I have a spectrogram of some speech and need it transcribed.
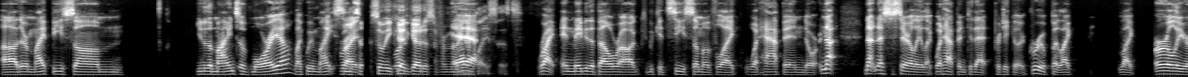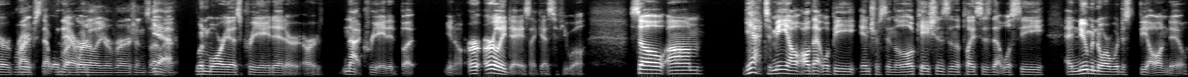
Uh, there might be some. You know, the mines of Moria. Like we might see. Right. Some, so we could go to some familiar Yeah. places. right, and maybe the Balrog. We could see some of like what happened, or not. Not necessarily like what happened to that particular group, but like like earlier Right. groups that were there when- earlier versions of Yeah. it. when Moria is created or or not created, but you know, er, early days, I guess, if you will. So, um, yeah, to me, all, all that will be interesting. The locations and the places that we'll see, and Numenor will just be all new.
